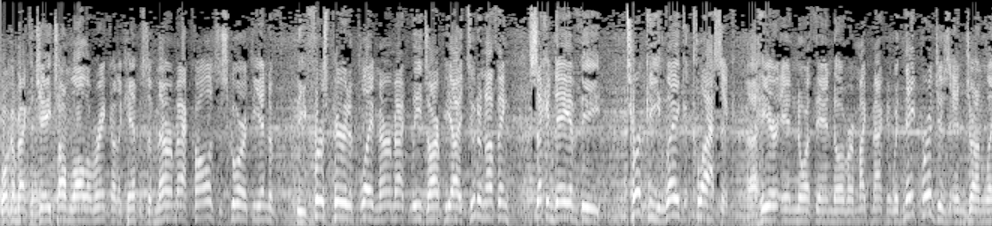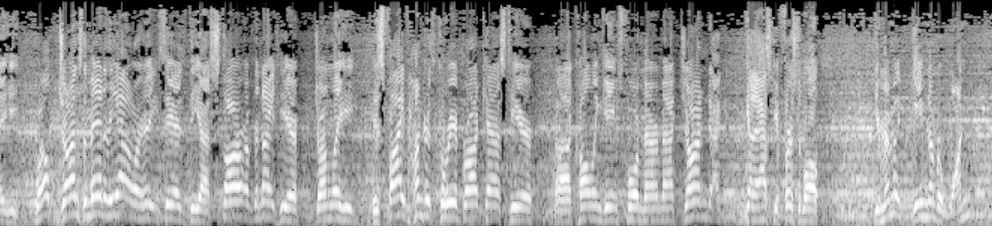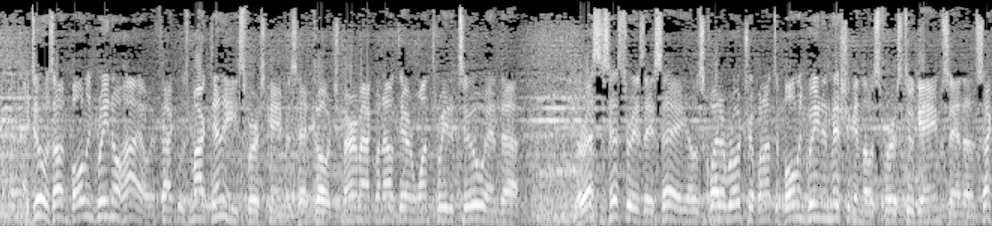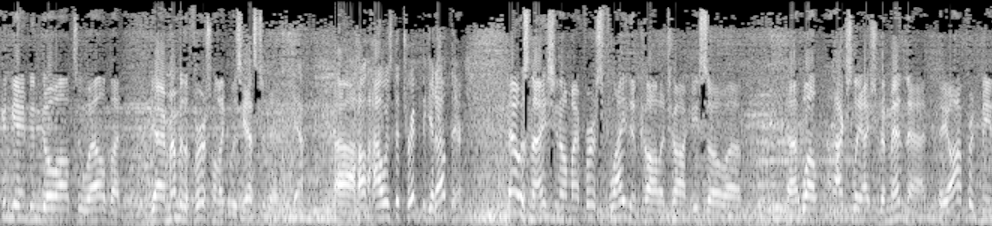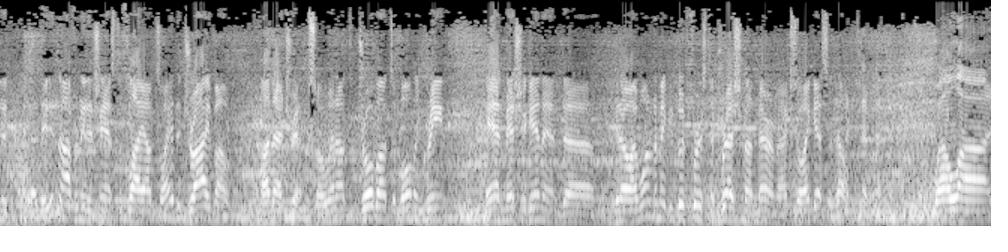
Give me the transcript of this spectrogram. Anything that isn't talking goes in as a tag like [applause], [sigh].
Welcome back to J. Thom Lawler Rink on the campus of Merrimack College. The score at the end of the first period of play, Merrimack leads RPI two to nothing. Second day of the Turkey Leg Classic uh, here in North Andover. Mike Machnik with Nate Bridges and John Leahy. Well, John's the man of the hour. He's the uh, star of the night here. John Leahy, his 500th career broadcast here, uh, calling games for Merrimack. John, I got to ask you first of all, you remember game number one? I do. It was on Bowling Green, Ohio. In fact, it was Mark Dennehy's first game as head coach. Merrimack went out there and won three to two, and uh, the rest is history, as they say. It was quite a road trip. Went out to Bowling Green in Michigan those first two games, and the uh, second game didn't go all too well. But yeah, I remember the first one like it was yesterday. Yeah. Uh, how, how was the trip to get out there? That was nice. You know, my first flight in college hockey. So, uh, uh, well, actually, I should amend that. They offered me to. Uh, they didn't offer me the chance to fly out, so I had to drive out on that trip. So I went out, to, drove out to Bowling Green and Michigan, and uh, you know, I wanted to make a good first impression on Merrimack. So I guess it helped. [laughs] well, uh,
